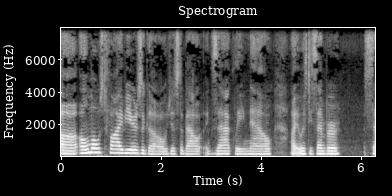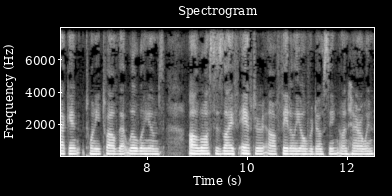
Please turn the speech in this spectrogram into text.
Uh, almost five years ago, just about exactly now. Uh, it was December 2nd, 2012, that Will Williams uh, lost his life after uh, fatally overdosing on heroin.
